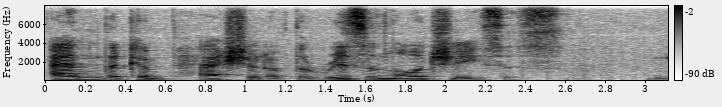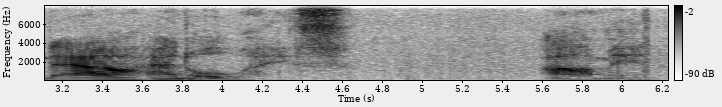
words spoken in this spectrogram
and the compassion of the risen Lord Jesus now and always. Amen.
